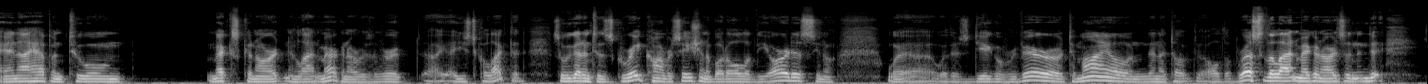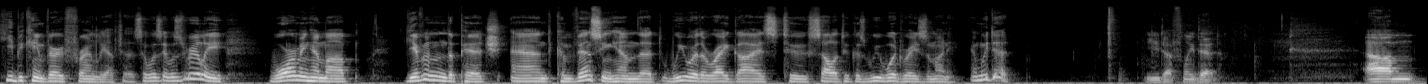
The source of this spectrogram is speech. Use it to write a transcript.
and I happened to own Mexican art and Latin American art was a very I, I, used to collect it. So we got into this great conversation about all of the artists, you know, uh, whether it's Diego Rivera or Tamayo, and then I talked to all the rest of the Latin American artists, and, and he became very friendly after this. So it was it was really warming him up, giving him the pitch, and convincing him that we were the right guys to sell it to because we would raise the money, and we did. You definitely did. Um,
